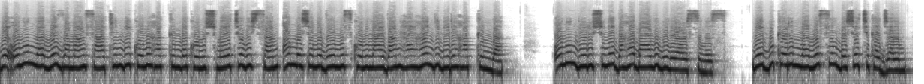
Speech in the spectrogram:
Ve onunla ne zaman sakin bir konu hakkında konuşmaya çalışsan anlaşamadığımız konulardan herhangi biri hakkında. Onun görüşüne daha bağlı buluyorsunuz. Ve bu karımla nasıl başa çıkacağım?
